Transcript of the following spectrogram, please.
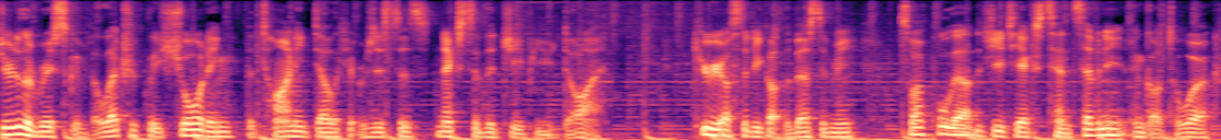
due to the risk of electrically shorting the tiny delicate resistors next to the GPU die. Curiosity got the best of me, so I pulled out the GTX 1070 and got to work.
